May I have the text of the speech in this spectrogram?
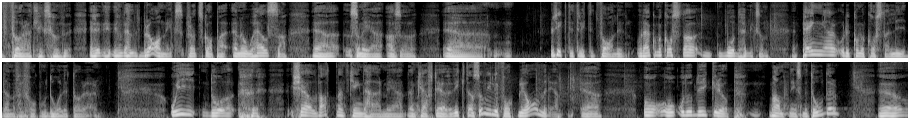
för att liksom, eller det är en väldigt bra mix för att skapa en ohälsa eh, som är alltså eh, riktigt, riktigt farlig. Och det här kommer kosta både liksom pengar och det kommer kosta lidande för folk mår dåligt av det här. Och i då kölvattnet kring det här med den kraftiga övervikten så vill ju folk bli av med det. Eh, och, och, och, då dyker det upp bantningsmetoder Eh,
